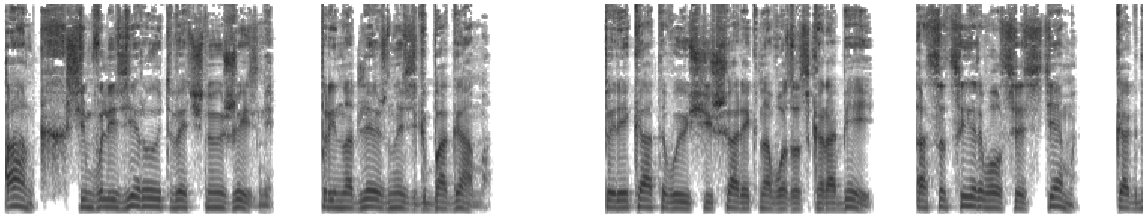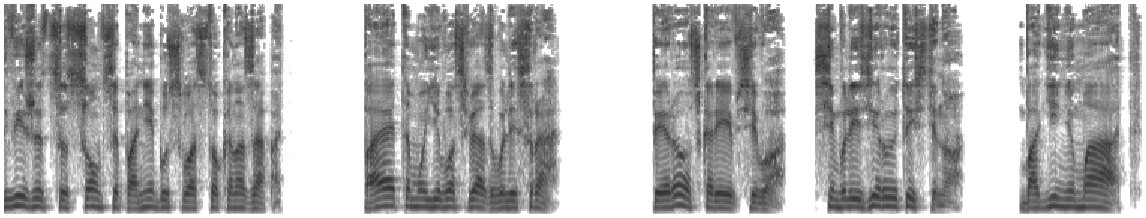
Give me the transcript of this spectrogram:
«Анг символизирует вечную жизнь, принадлежность к богам. Перекатывающий шарик навоза скоробей ассоциировался с тем, как движется солнце по небу с востока на запад, поэтому его связывали с Ра. Перо, скорее всего, символизирует истину, богиню Маат.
